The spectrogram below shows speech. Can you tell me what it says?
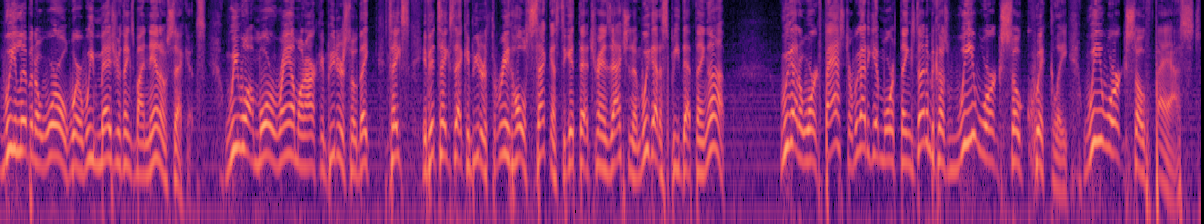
We live in a world where we measure things by nanoseconds. We want more RAM on our computer, so they takes if it takes that computer three whole seconds to get that transaction done, we got to speed that thing up. We got to work faster. We got to get more things done because we work so quickly. We work so fast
